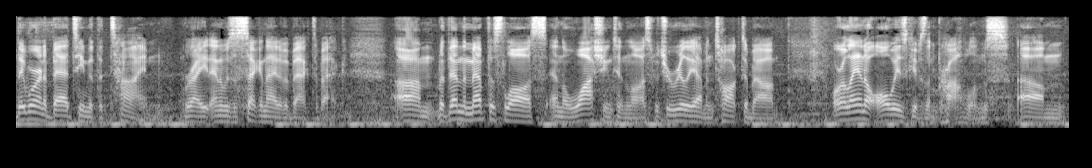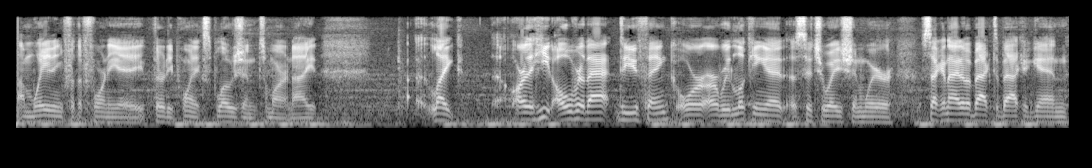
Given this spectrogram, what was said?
they weren't a bad team at the time, right? And it was the second night of a back to back. But then the Memphis loss and the Washington loss, which we really haven't talked about. Orlando always gives them problems. Um, I'm waiting for the Fournier 30 point explosion tomorrow night. Uh, Like, are the Heat over that, do you think? Or are we looking at a situation where second night of a back to back again,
